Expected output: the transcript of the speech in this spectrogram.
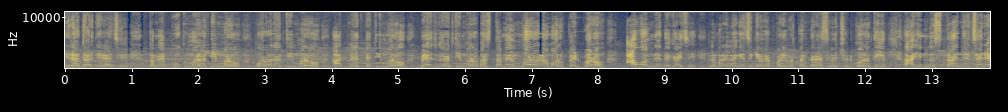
નિરાધાર કર્યા છે. તમે ભૂખમરાથી મરો, કોરોનાથી મરો, આત્મહત્યાથી મરો, બેજગારથી મરો, બસ તમે મરો ને અમારું પેટ ભરો. આવું અમને દેખાય છે. એટલે મને લાગે છે કે હવે પરિવર્તન કર્યા સિવાય છૂટકો નથી. આ હિન્દુસ્તાન જે છે ને,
